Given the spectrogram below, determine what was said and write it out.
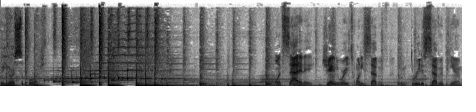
for your support. On Saturday, January 27th, from 3 to 7 p.m.,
